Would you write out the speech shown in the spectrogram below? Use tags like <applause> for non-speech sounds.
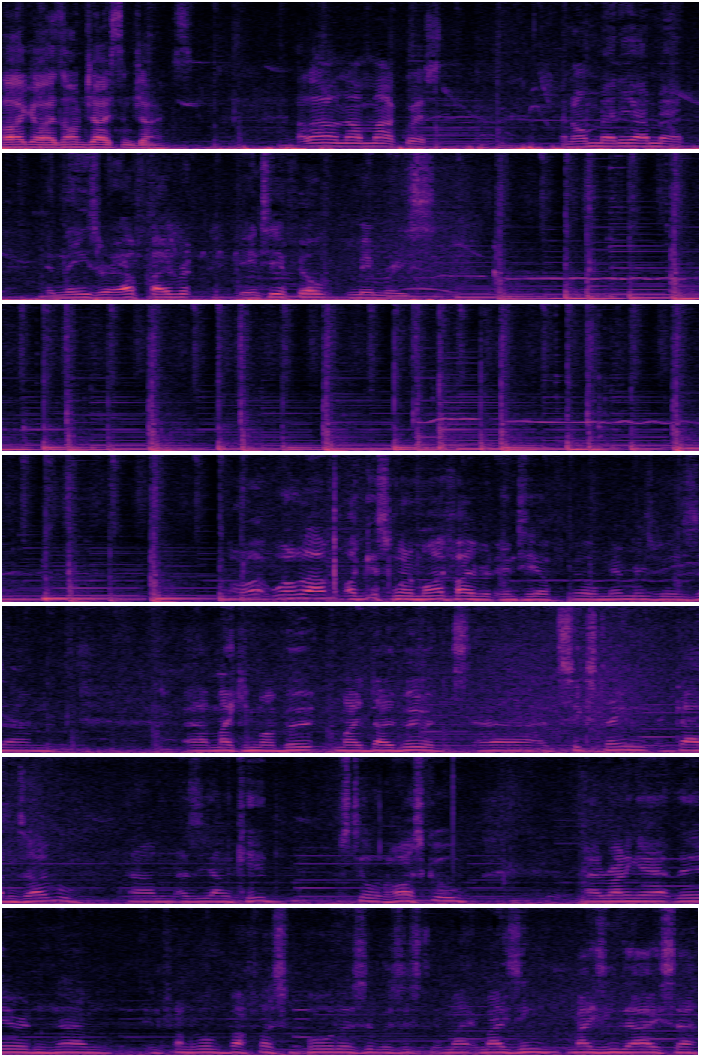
Hi guys, I'm Jason Jones. Hello, and I'm Mark West. And I'm Matty Matt, and these are our favourite NTFL memories. All right, well, um, I guess one of my favourite NTFL memories was um, uh, making my, boot, my debut at, uh, at 16 at Gardens Oval um, as a young kid, still at high school, uh, running out there and um, in front of all the Buffalo supporters. It was just an amazing, amazing day. So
